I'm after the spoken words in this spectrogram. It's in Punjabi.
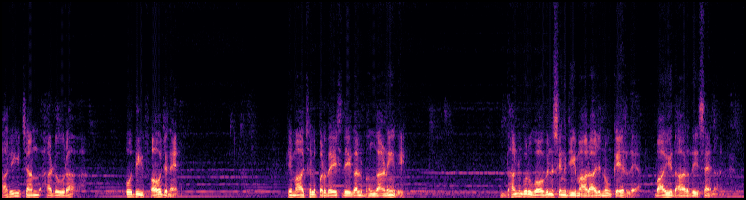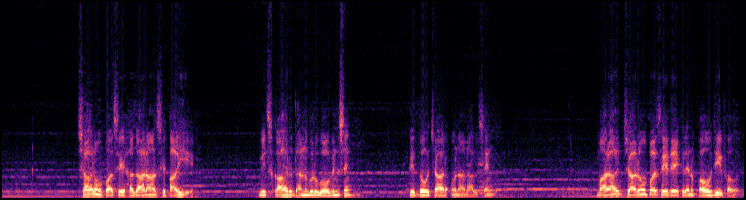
ਹਰੀ ਚੰਦ ਹਡੂਰਾ ਉਹਦੀ ਫੌਜ ਨੇ ਹਿਮਾਚਲ ਪ੍ਰਦੇਸ਼ ਦੀ ਗੱਲ ਭੰਗਾਣੀ ਦੀ। ਧੰਨ ਗੁਰੂ ਗੋਬਿੰਦ ਸਿੰਘ ਜੀ ਮਹਾਰਾਜ ਨੂੰ ਘੇਰ ਲਿਆ ਬਾਈ ਧਾਰ ਦੀ ਸੈਨਾ ਨੇ। ਚਾਰੋਂ ਪਾਸੇ ਹਜ਼ਾਰਾਂ ਸਿਪਾਹੀ, ਵਿਚਕਾਰ ਧੰਨ ਗੁਰੂ ਗੋਬਿੰਦ ਸਿੰਘ ਤੇ ਦੋ ਚਾਰ ਉਹਨਾਂ ਨਾਲ ਸਿੰਘ। ਮਹਾਰਾਜ ਚਾਰੋਂ ਪਾਸੇ ਦੇਖਦੇ ਨੇ, ਫੌਜ ਹੀ ਫੌਜ।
